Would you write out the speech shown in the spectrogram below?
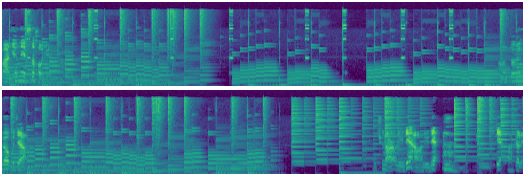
马丁内斯侯爵。不见了，去哪儿？旅店啊，旅店，旅店啊，这里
